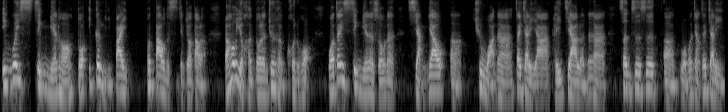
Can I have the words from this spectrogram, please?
因为新年哦，多一个礼拜不到的时间就要到了，然后有很多人就很困惑。我在新年的时候呢，想要呃。去玩啊，在家里呀陪家人啊，甚至是呃，我们讲在家里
